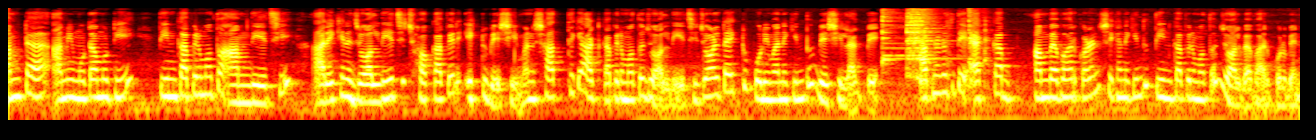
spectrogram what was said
আমটা আমি মোটামুটি তিন কাপের মতো আম দিয়েছি, আর এখানে জল দিয়েছি ছ কাপের একটু বেশি মানে সাত থেকে আট কাপের মতো জল দিয়েছি। জলটা একটু পরিমাণে কিন্তু বেশি লাগবে। আপনারা যদি এক কাপ আম ব্যবহার করেন, সেখানে কিন্তু তিন কাপের মতো জল ব্যবহার করবেন।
